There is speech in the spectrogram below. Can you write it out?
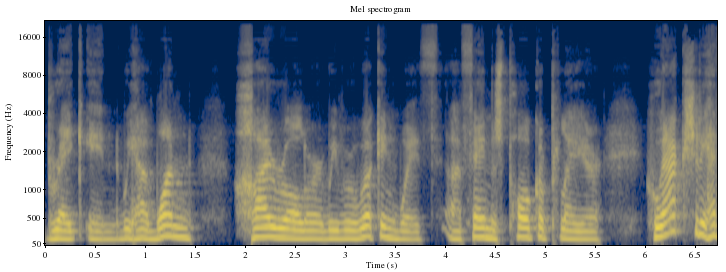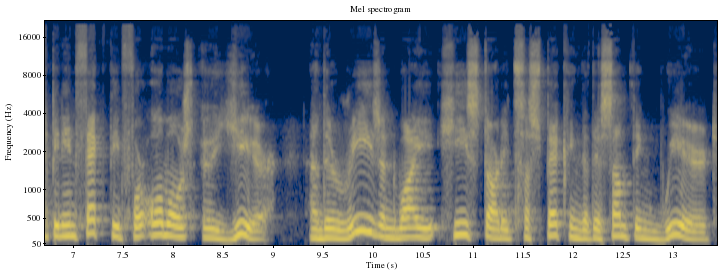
break in. We have one high roller we were working with, a famous poker player, who actually had been infected for almost a year. And the reason why he started suspecting that there's something weird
